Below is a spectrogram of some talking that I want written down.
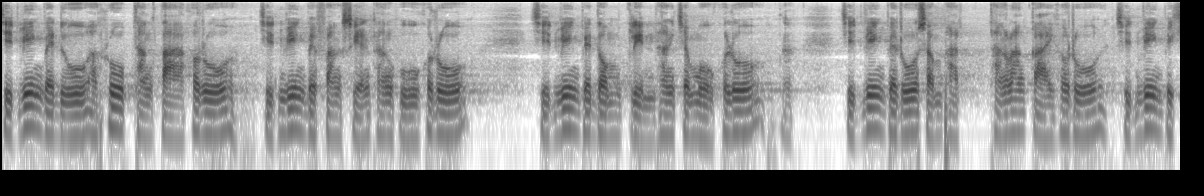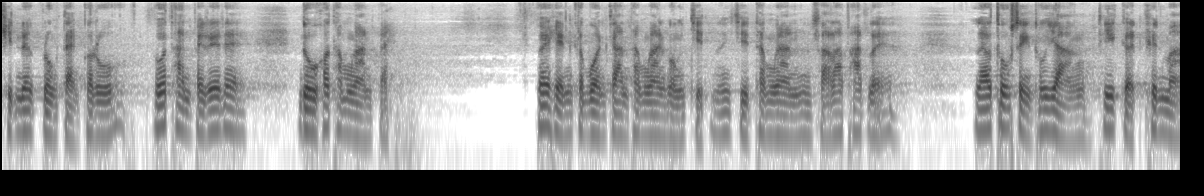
จิตวิ่งไปดูรูปทางตาก็รู้ จิตวิ่งไปฟังเสียงทางหูก็รู้ จิตวิ่งไปดมกลิ่นทางจมูกก็รู้จิตวิ่งไปรู้สัมผัสทางร่างกายก็รู้ จิตวิ่งไปคิดนึกปรุงแต่งก็รู้ รู้ทันไปเรื่อยๆดูเขาทำงานไปก็เห็นกระบวนการทำงานของจิตจิตทำงานสารพัดเลย แล้วทุกสิ่งทุกอย่างที่เกิดขึ้นมา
